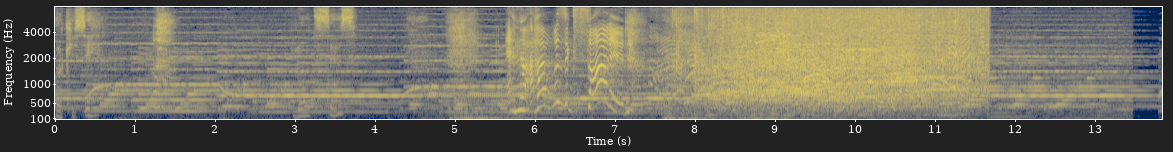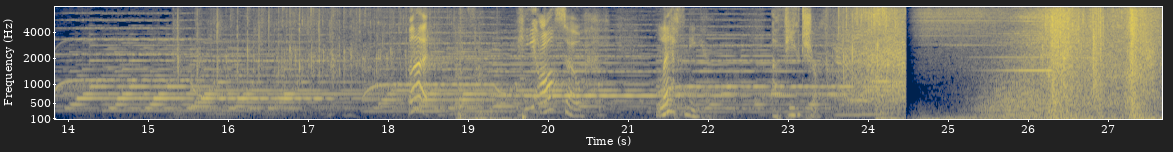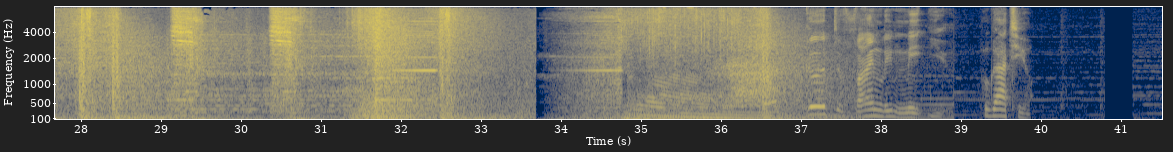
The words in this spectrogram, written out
Look, you see? You know what this is? And I was excited. But he also left me a future. Good to finally meet you. Who got you?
